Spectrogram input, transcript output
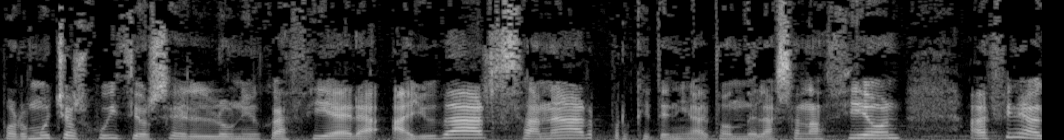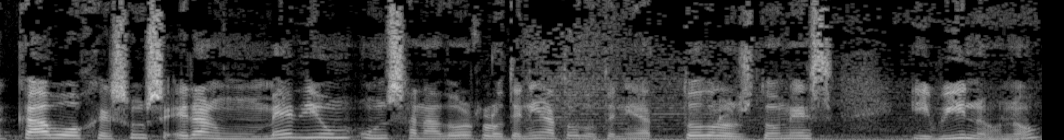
Por muchos juicios él lo único que hacía era ayudar, sanar, porque tenía el don de la sanación. Al fin y al cabo Jesús era un medium, un sanador, lo tenía todo, tenía todos los dones y vino, ¿no?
